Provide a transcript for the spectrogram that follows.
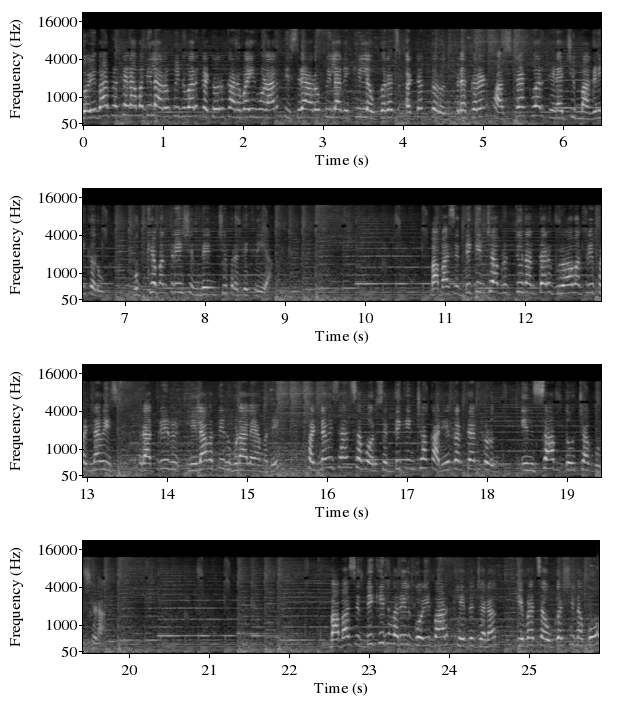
गोळीबार प्रकरणामधील आरोपींवर कठोर कारवाई होणार तिसऱ्या आरोपीला देखील लवकरच अटक करून प्रकरण फास्ट्रॅकवर घेण्याची मागणी करू मुख्यमंत्री शिंदेंची प्रतिक्रिया. बाबा सिद्दीकींच्या मृत्यूनंतर गृहमंत्री फडणवीस रात्री लीलावती रुग्णालयामध्ये फडणवीसांसमोर सिद्दीकींच्या कार्यकर्त्यांकडून इन्साफ दोच्या घोषणा. बाबा सिद्दीकींवरील गोळीबार खेदजनक केवळ चौकशी नको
